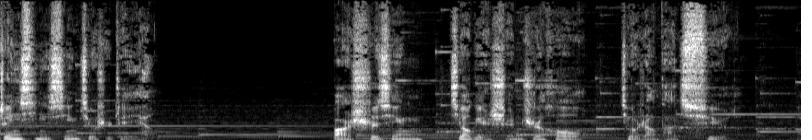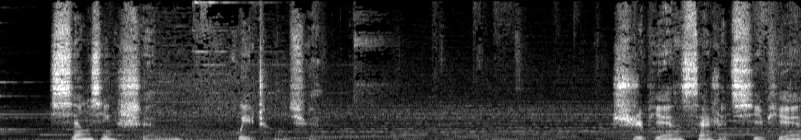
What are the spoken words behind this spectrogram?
真信心就是这样。把事情交给神之后，就让他去了，相信神会成全。诗篇三十七篇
